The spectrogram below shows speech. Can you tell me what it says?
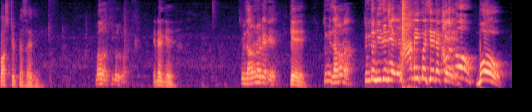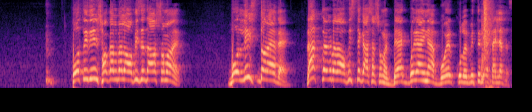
কষ্টে পেঁচাই দিন। বলো কি বলবা? এটা কে? তুমি জানো না এটাকে কে? তুমি জানো না? তুমি তো নিজে নিয়ে গেলে। আমি কইছি এটা কে? আমার বউ। বউ। প্রতিদিন সকালবেলা অফিসে যাওয়ার সময় বউ লিস্ট ধরায় দেয়। রাত্রের বেলা অফিস থেকে আসার সময় ব্যাগ বই আই না বইয়ের কোলের ভিতরে নিয়ে টাইলা দেস।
